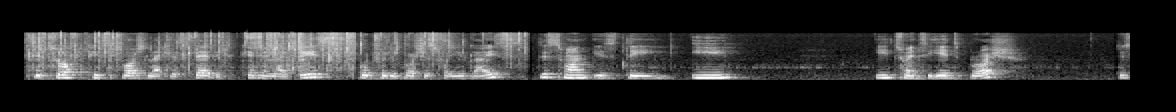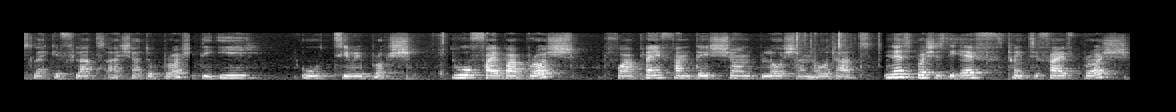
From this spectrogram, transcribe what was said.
It's a 12 piece brush like i said it came in like this. Go through the brushes for you guys. This one is the e e28 brush. Just like a flat eyeshadow brush the e03 brush. Dual fiber brush for applying foundation blush and all that. Next brush is the f25 brush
